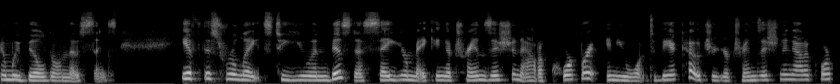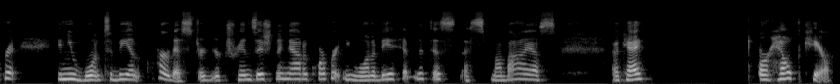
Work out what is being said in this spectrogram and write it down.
And we build on those things if this relates to you in business, say you're making a transition out of corporate and you want to be a coach, or you're transitioning out of corporate and you want to be an artist, or you're transitioning out of corporate you want to be a hypnotist. That's my bias. Okay. Or healthcare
